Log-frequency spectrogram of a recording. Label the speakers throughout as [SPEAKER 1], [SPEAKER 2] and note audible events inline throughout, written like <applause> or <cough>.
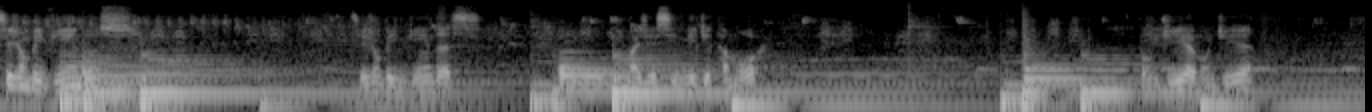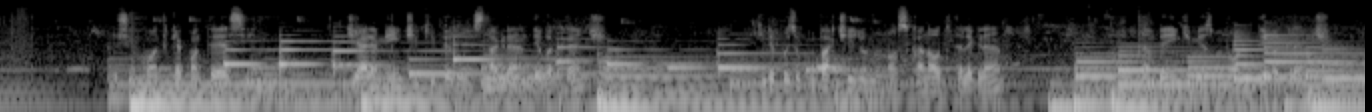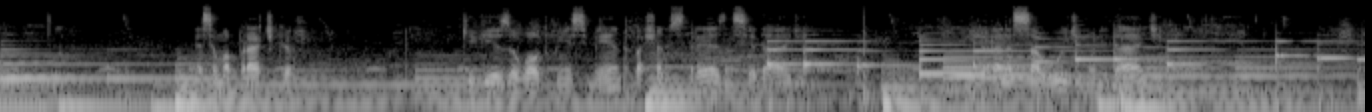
[SPEAKER 1] Sejam bem-vindos, sejam bem-vindas mais esse Medita Amor. Bom dia, bom dia. Esse encontro que acontece diariamente aqui pelo Instagram Devacrante, que depois eu compartilho no nosso canal do Telegram, também de mesmo nome Devacrante. Essa é uma prática que visa o autoconhecimento, baixar o estresse, a ansiedade, melhorar a saúde, imunidade.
